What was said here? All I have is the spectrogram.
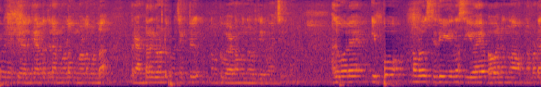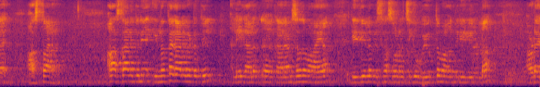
പ്രൊജക്റ്റ് അല്ലെങ്കിൽ കേരളത്തിൽ അങ്ങോളം ഇങ്ങോളമുള്ള ഒരു അണ്ടർഗ്രൗണ്ട് പ്രൊജക്റ്റ് നമുക്ക് വേണമെന്ന് നമ്മൾ തീരുമാനിച്ചിരുന്നു. അതുപോലെ ഇപ്പോൾ നമ്മൾ സ്ഥിതി ചെയ്യുന്ന സി ഒ എ ഭവൻ എന്ന നമ്മുടെ ആസ്ഥാനം. ആ ആസ്ഥാനത്തിന് ഇന്നത്തെ കാലഘട്ടത്തിൽ അല്ലെങ്കിൽ കാല കാലാനുസൃതമായ രീതിയിലുള്ള ബിസിനസ് വളർച്ചയ്ക്ക് ഉപയുക്തമാകുന്ന രീതിയിലുള്ള അവിടെ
